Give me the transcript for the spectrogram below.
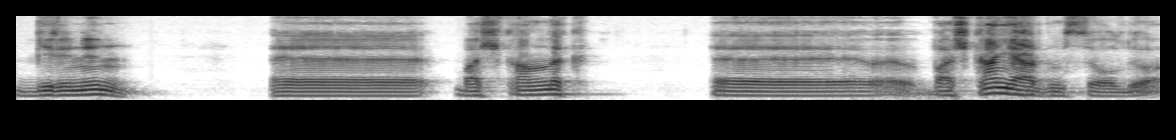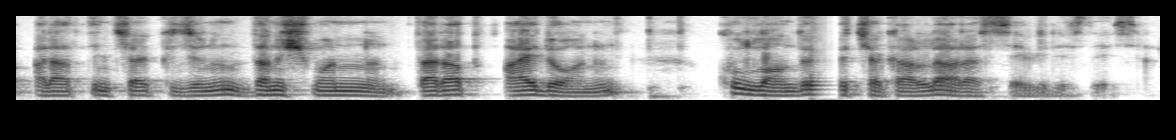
birinin e, başkanlık e, başkan yardımcısı olduğu Alaaddin Çakıcı'nın danışmanının Ferhat Aydoğan'ın kullandığı çakarlı araç sevgili izleyiciler.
